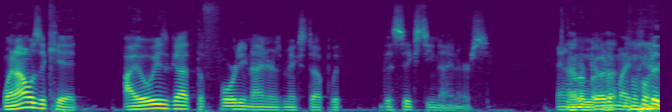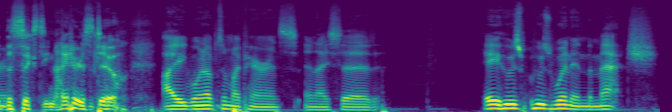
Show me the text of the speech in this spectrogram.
When I was a kid, I always got the 49ers mixed up with the 69ers. And I, I don't would know. go to my what did the parents- 69ers do? I went up to my parents and I said, "Hey, who's who's winning the match?"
